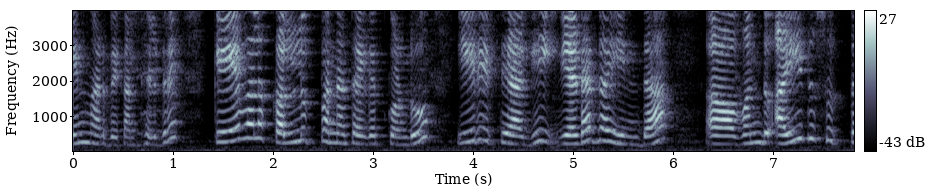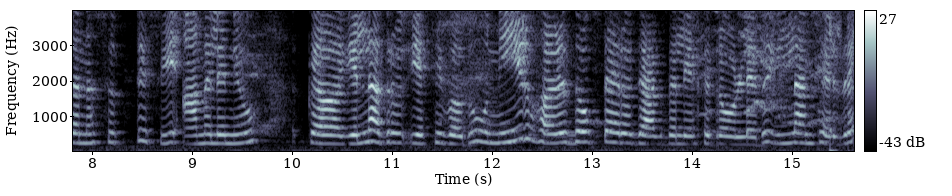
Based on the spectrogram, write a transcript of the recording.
ಏನು ಮಾಡ್ಬೇಕಂತ ಹೇಳಿದ್ರೆ, ಕೇವಲ ಕಲ್ಲುಪ್ಪನ್ನು ತೆಗೆದುಕೊಂಡು ಈ ರೀತಿಯಾಗಿ ಎಡಗೈಯಿಂದ ಒಂದು ಐದು ಸುತ್ತನ್ನು ಸುತ್ತಿಸಿ, ಆಮೇಲೆ ನೀವು ಎಲ್ಲಾದರೂ ಎಸಿಬೋದು, ನೀರು ಹರಿದೋಗ್ತಾ ಇರೋ ಜಾಗದಲ್ಲಿ ಎಸೆದ್ರೆ ಒಳ್ಳೆಯದು ಇಲ್ಲ ಅಂತ ಹೇಳಿದ್ರೆ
